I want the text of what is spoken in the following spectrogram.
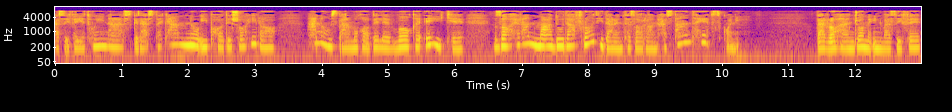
وظیفه تو این است که دست کم نوعی پادشاهی را هنوز در مقابل واقعی که ظاهرا معدود افرادی در انتظار آن هستند حفظ کنی. در راه انجام این وظیفه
